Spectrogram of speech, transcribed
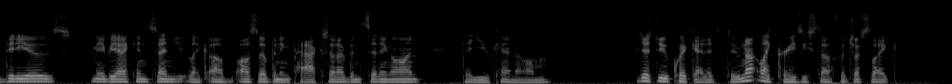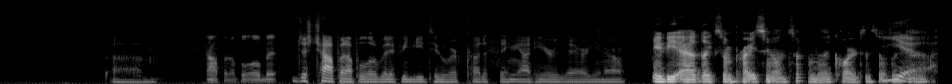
videos. Maybe I can send you like of us opening packs that I've been sitting on that you can um just do quick edits to. Not like crazy stuff, but just like um Chop it up a little bit. just chop it up a little bit if you need to or cut a thing out here or there, you know. Maybe add like some pricing on some of the cards and stuff like yeah. that.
